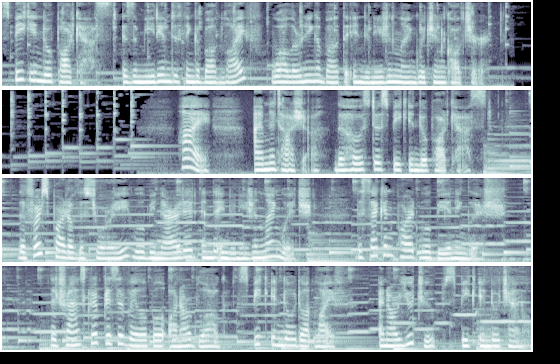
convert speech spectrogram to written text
Speak Indo podcast is a medium to think about life while learning about the Indonesian language and culture. Hi, I'm Natasha, the host of Speak Indo podcast. The first part of the story will be narrated in the Indonesian language. The second part will be in English. The transcript is available on our blog, speakindo.life, and our YouTube, Speak Indo channel.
